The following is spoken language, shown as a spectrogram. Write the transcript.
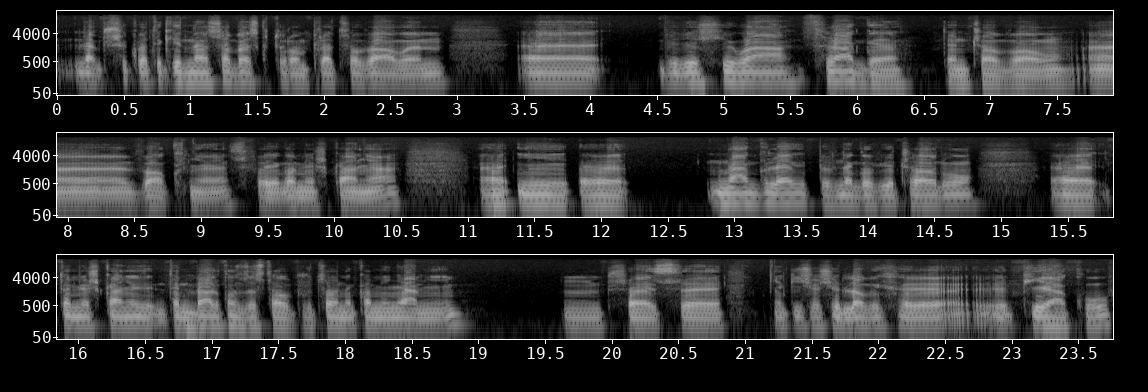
na przykład jak jedna osoba, z którą pracowałem, e, wywiesiła flagę tęczową e, w oknie swojego mieszkania e, i e, nagle pewnego wieczoru e, to mieszkanie, ten balkon został obrzucony kamieniami m, mm, przez e, jakichś osiedlowych pijaków.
